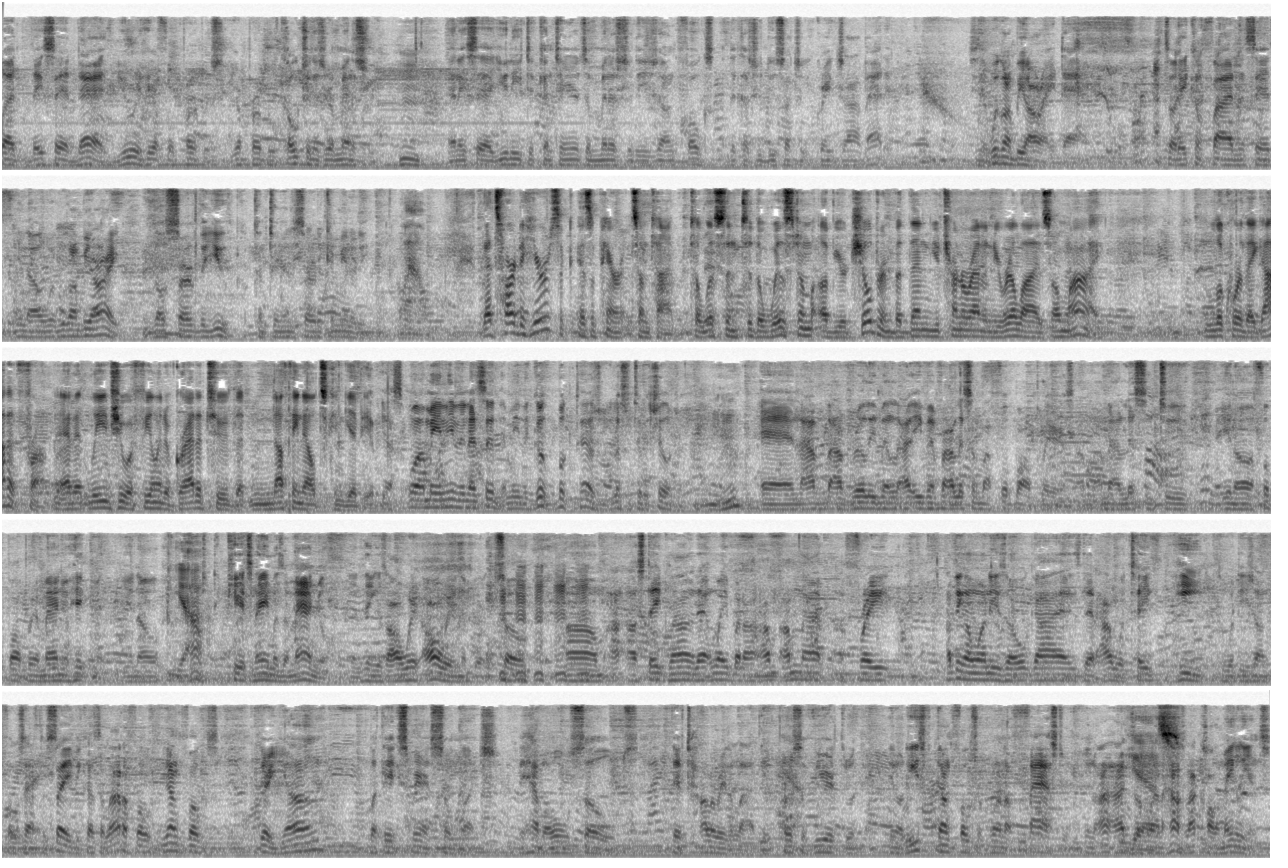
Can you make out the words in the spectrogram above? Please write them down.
But they said, Dad, you were here for a purpose. Your purpose, coaching is your ministry. Mm. And they said, you need to continue to minister to these young folks because you do such a great job at it. She said, we're going to be all right, Dad. so they confided and said, you know, we're going to be all right. Go serve the youth, continue to serve the community. Wow. That's hard to hear as a, as a parent sometimes, to listen to the wisdom of your children, but then you turn around and you realize, oh my, look where they got it from, and it leaves you a feeling of gratitude that nothing else can give you. Yes. Well, I mean, even that's it. I mean, the good book tells you listen to the children, mm-hmm. and I've, I've really been even if I listen to my football players, I, mean, I listen to you know a football player, Emmanuel Hickman. You know, yeah, the kid's name is Emmanuel, and the thing is always always in the book. So um, I, I stay grounded that way, but I, I'm I'm not afraid. I think I'm one of these old guys that I will take heed to what these young folks have to say because a lot of folks, young folks, they're young but they experience so much. They have old souls. They've tolerated a lot. They've persevered through. You know, these young folks are growing up faster. You know, I, I yes. around the house I call them aliens.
